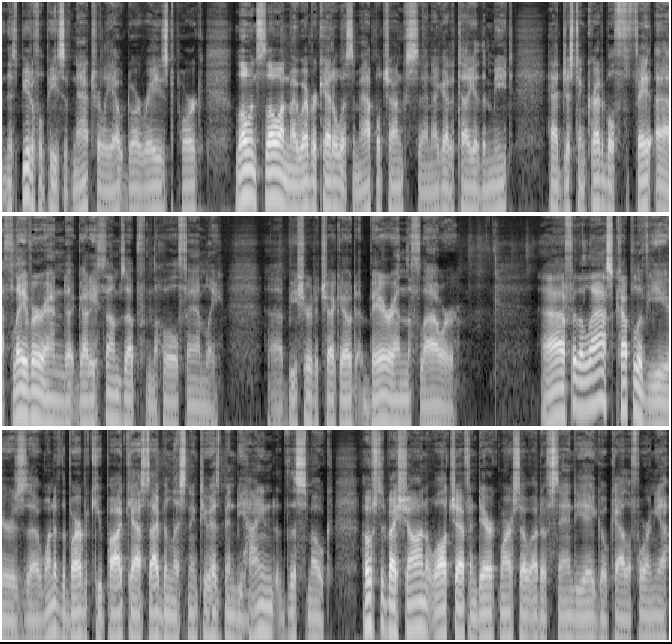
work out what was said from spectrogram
this beautiful piece of naturally outdoor raised pork low and slow on my Weber kettle with some apple chunks, and I got to tell you, the meat had just incredible uh, flavor and uh, got a thumbs up from the whole family. Uh, be sure to check out Bear and the Flower. Uh, for the last couple of years, uh, one of the barbecue podcasts I've been listening to has been Behind the Smoke, hosted by Shawn Walchef and Derek Marso out of San Diego, California.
